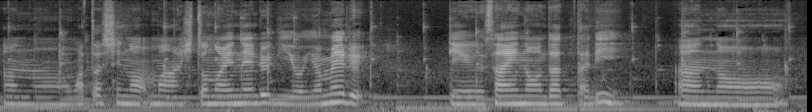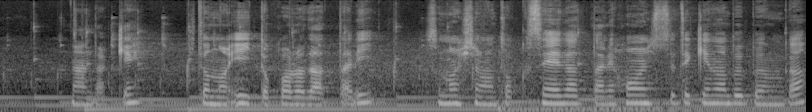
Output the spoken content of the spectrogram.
あの私の、まあ、人のエネルギーを読めるっていう才能だったりあのなんだっけ人のいいところだったりその人の特性だったり本質的な部分が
